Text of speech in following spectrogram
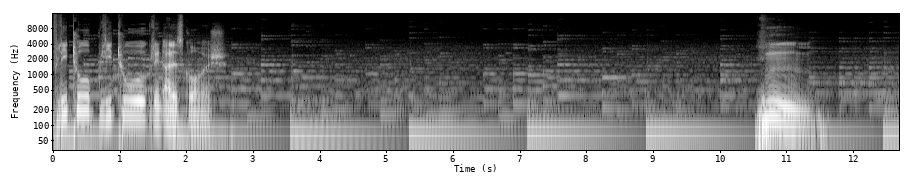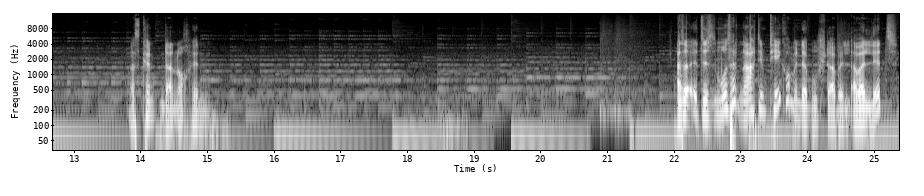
Flitu, Blitu, klingt alles komisch. Hm. Was könnten da noch hin? Also das muss halt nach dem T kommen in der Buchstabe. Aber Lit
